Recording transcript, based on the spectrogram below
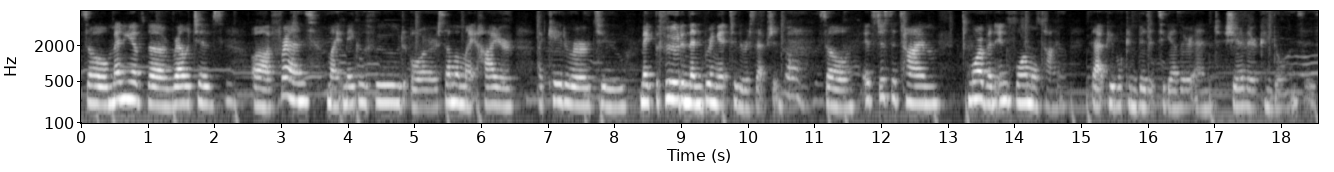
So many of the relatives, uh, friends might make the food, or someone might hire a caterer to make the food and then bring it to the reception. Oh. So it's just a time, more of an informal time that people can visit together and share their condolences.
